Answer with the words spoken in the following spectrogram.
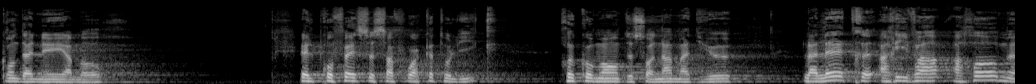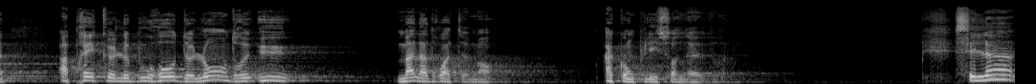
condamnée à mort. Elle professe sa foi catholique, recommande son âme à Dieu. La lettre arriva à Rome après que le bourreau de Londres eut maladroitement accompli son œuvre. C'est l'un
